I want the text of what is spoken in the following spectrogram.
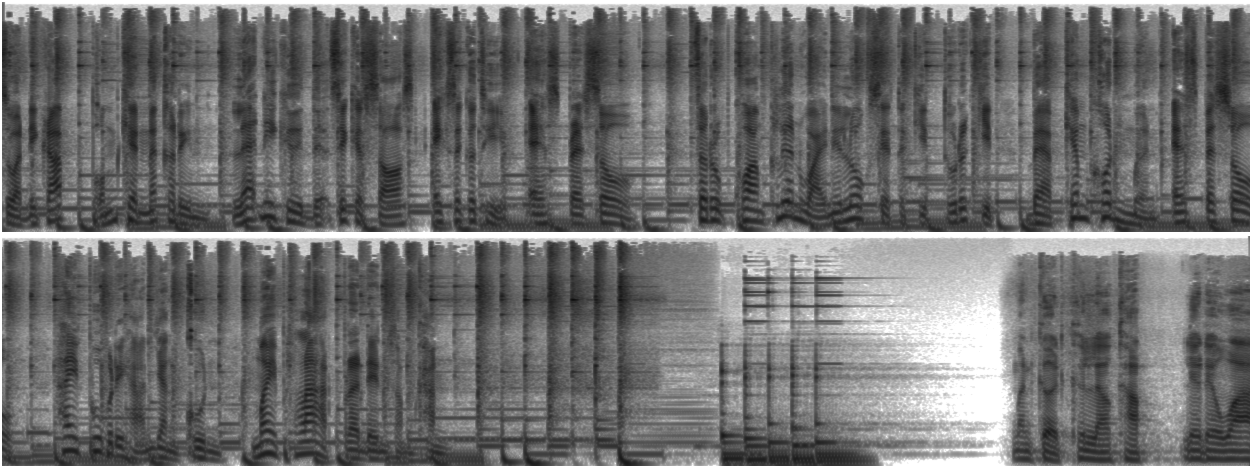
สวัสดีครับ ผมเคนนักครินทร์และนี่คือ The Secret Sauce Executive Espresso สรุปความเคลื่อนไหวในโลกเศรษฐกิจธุรกิจ แบบเข้มข้นเหมือนเอสเปรสโซให้ผู้บริหารอย่างคุณไม่พลาดประเด็นสำคัญ มันเกิดขึ้นแล้วครับ เรียกได้ว่า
